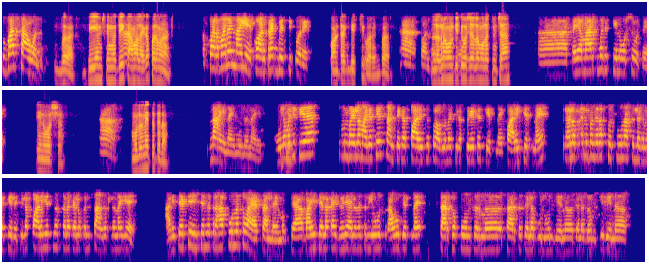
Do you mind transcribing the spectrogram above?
सुभाष सावंत. बर. बीएमसी मध्ये हा. कामाला आहे का परमनंट? परमनंट नाही आहे कॉन्ट्रॅक्ट बेसिकवर आहे. कॉन्ट्रॅक्ट बेसिसवर आहे. बर. हां लग्न होऊन किती वर्ष झालं मुला तुमच्या? आता या मार्चमध्ये तीन वर्ष होते. तीन वर्ष. हां. मुलं नाहीत का त्याला? नाही नाही मुलं नाहीत. मुलं म्हणजे ते सुनबाईला माझ्या तेच सांगते का पाळीचा प्रॉब्लेम आहे तिला पेटच येत नाही पाळीच येत नाही. त्या लोकांनी पण जरा फसवून असं लग्न केलं. तिला पाळी येत नसताना त्या लोकांनी सांगितलं नाही आहे आणि त्या टेन्शननं तर हा पूर्णच वाया चाललाय. मग त्या बाई त्याला काय घरी आल्यानंतर येऊच राहू देत नाही. सारखं फोन करणं सारखं त्याला बोलवून घेणं त्याला धमकी देणं.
